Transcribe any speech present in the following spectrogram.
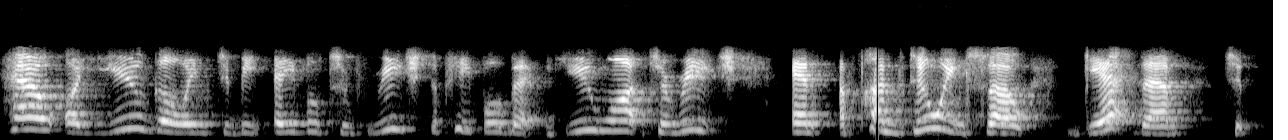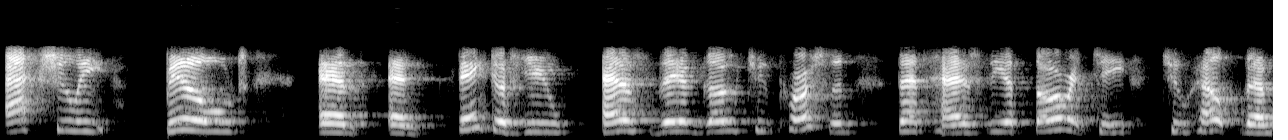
How are you going to be able to reach the people that you want to reach? And upon doing so, get them to actually build and, and think of you as their go to person that has the authority to help them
